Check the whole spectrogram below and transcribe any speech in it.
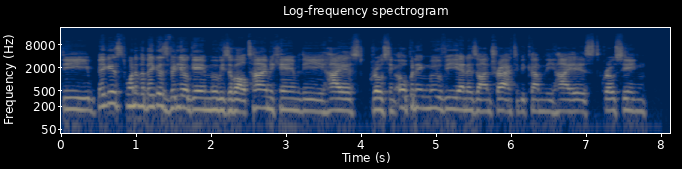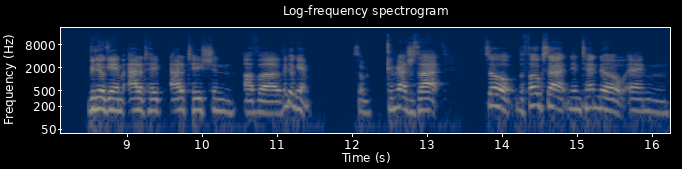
the biggest, one of the biggest video game movies of all time. Became the highest grossing opening movie and is on track to become the highest grossing video game adapta- adaptation of a video game. So congrats to that. So the folks at Nintendo and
